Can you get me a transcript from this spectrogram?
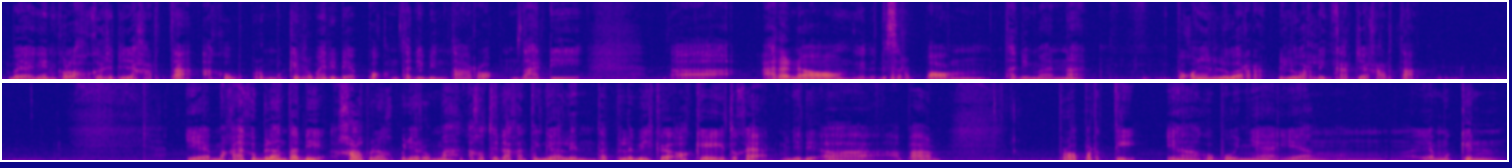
Bayangin kalau aku kerja di Jakarta aku mungkin rumahnya di Depok entah di Bintaro entah di uh, I don't know gitu di Serpong entah di mana. Pokoknya di luar di luar lingkar Jakarta ya makanya aku bilang tadi kalaupun aku punya rumah aku tidak akan tinggalin. Tapi lebih ke oke okay, itu kayak menjadi uh, apa properti yang aku punya yang ya mungkin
